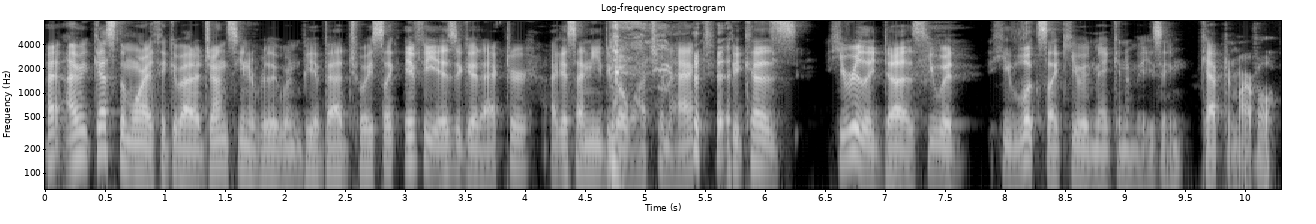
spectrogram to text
I, I guess the more I think about it, John Cena really wouldn't be a bad choice. Like if he is a good actor, I guess I need to go watch him act because he really does. He would. He looks like he would make an amazing Captain Marvel.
